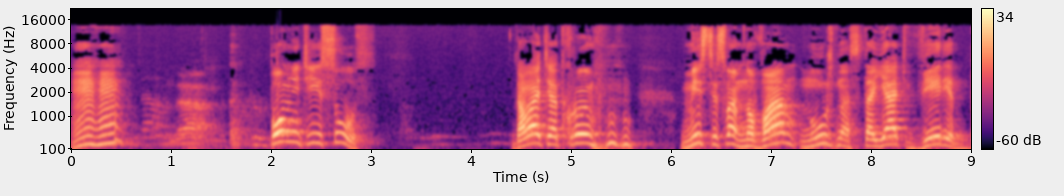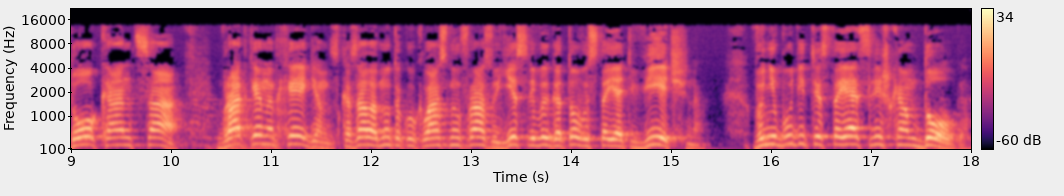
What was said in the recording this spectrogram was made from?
Угу. Помните Иисус. Давайте откроем вместе с вами. Но вам нужно стоять в вере до конца. Брат Кеннет Хейген сказал одну такую классную фразу. Если вы готовы стоять вечно, вы не будете стоять слишком долго.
